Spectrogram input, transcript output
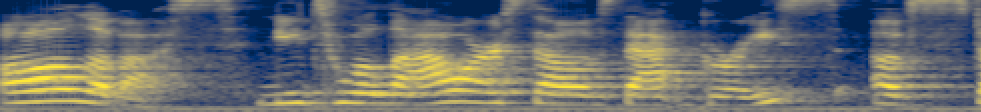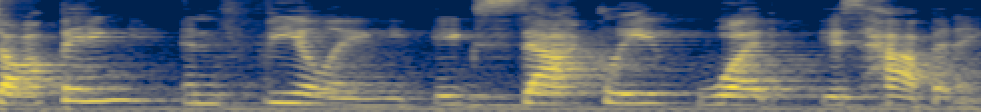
all of us need to allow ourselves that grace of stopping and feeling exactly what is happening.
